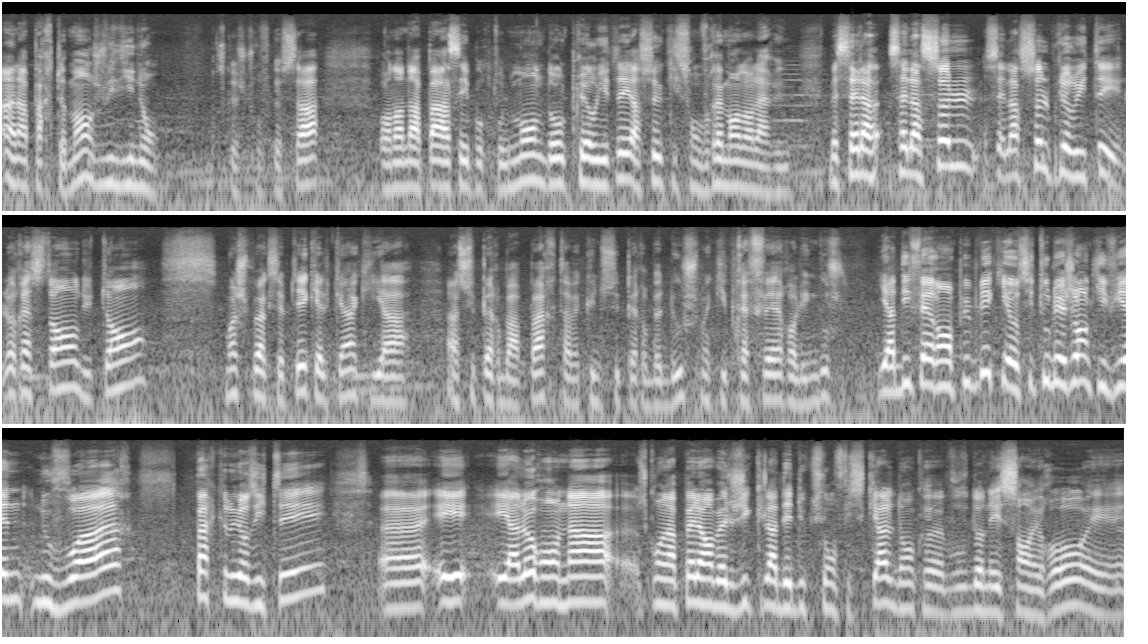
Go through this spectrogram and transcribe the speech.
un appartement, je lui dis non. Parce que je trouve que ça, on n'en a pas assez pour tout le monde, donc priorité à ceux qui sont vraiment dans la rue. Mais c'est la, la, seule, la priorité. Le restant du temps, moi je peux accepter quelqu'un qui a un superbe appart avec une superbe douche, mais qui préfère Rolling Douche. Il y a différents publics, il y a aussi tous les gens qui viennent nous voir par curiosité. Euh, et, alors on a ce qu'on appelle en Belgique la déduction fiscale, donc euh, vous donnez 100 euros et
